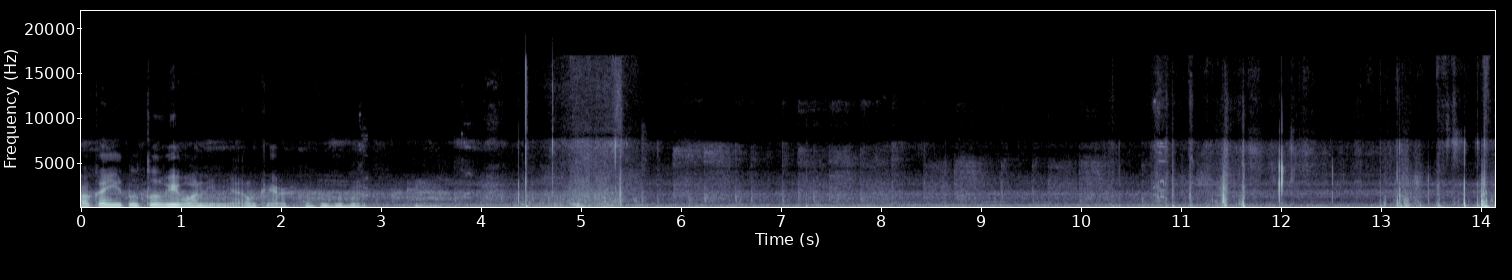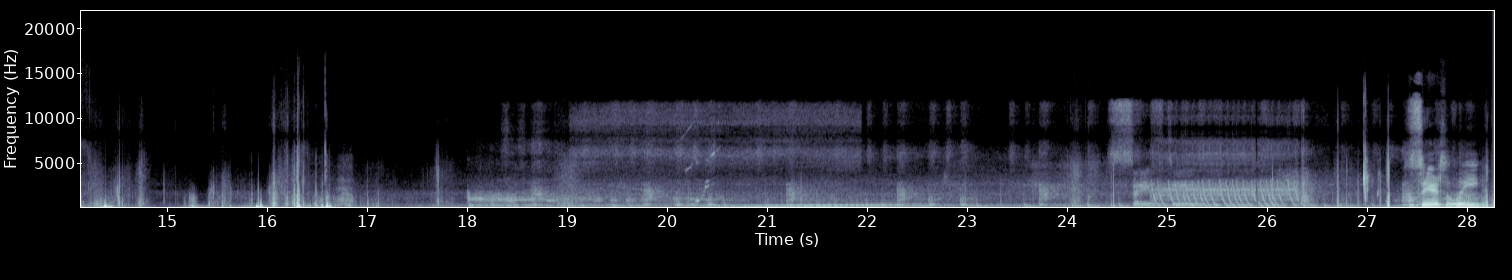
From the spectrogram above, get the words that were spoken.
Okay, you do 2v1 me, I don't care. Seriously?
